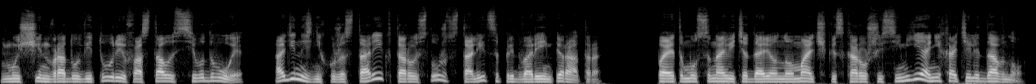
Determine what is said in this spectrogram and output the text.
Мужчин в роду Витуриев осталось всего двое. Один из них уже старик, второй служит в столице при дворе императора. Поэтому усыновить одаренного мальчика из хорошей семьи они хотели давно.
